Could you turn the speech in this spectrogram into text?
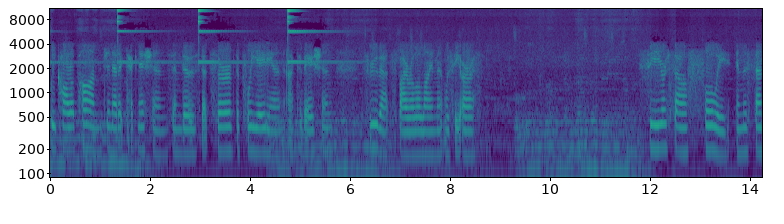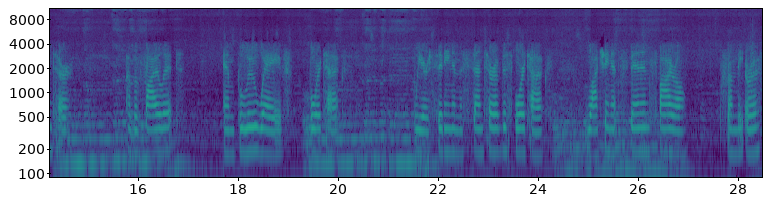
we call upon the genetic technicians and those that serve the Pleiadian activation through that spiral alignment with the earth. See yourself fully in the center of a violet and blue wave vortex. We are sitting in the center of this vortex, watching it spin and spiral from the earth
